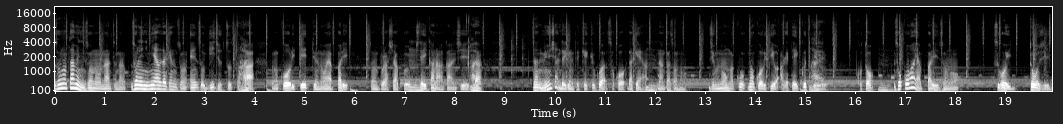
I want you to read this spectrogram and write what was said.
そのためにそのなんていうんだろう。それに見合うだけのその演奏技術とか、はそのクオリティっていうのはやっぱりそのブラッシュアップしていかなあかんし、だんはい。なんミュージシャンできるのって結局はそこだけやん、うん。なんかその自分の音楽のクオリティを上げていくっていうこと、うん。そこはやっぱりそのすごい当時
